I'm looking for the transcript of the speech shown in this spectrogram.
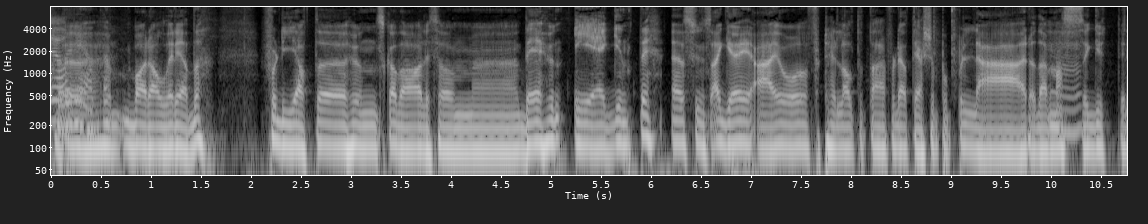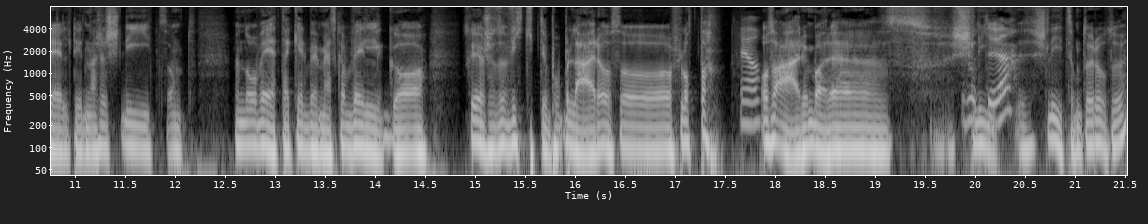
Ja, allerede. Eh, Bare allerede. Fordi at eh, hun skal da liksom eh, Det hun egentlig syns er gøy, er jo å fortelle alt dette her fordi at de er så populære, og det er masse gutter hele tiden, det er så slitsomt. Men nå vet jeg ikke hvem jeg skal velge, og skal gjøre seg så viktig og populær og så flott, da. Ja. Og så er hun bare sli, Rotue. slitsomt og rotue.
